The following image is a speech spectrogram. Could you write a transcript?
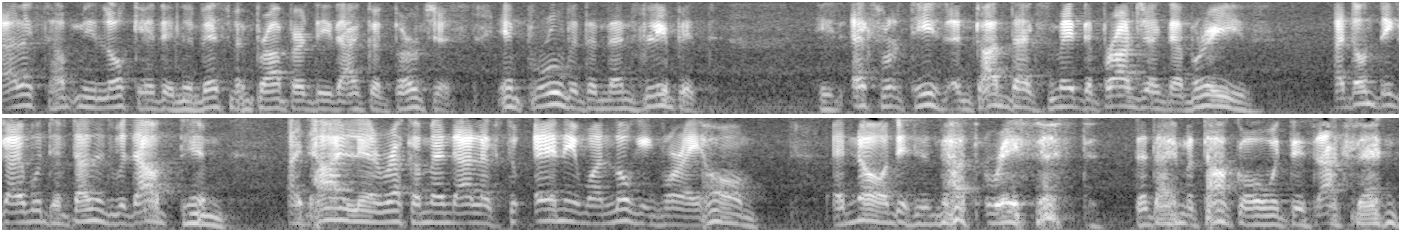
Alex helped me locate an investment property that I could purchase, improve it, and then flip it. His expertise and contacts made the project a breeze. I don't think I would have done it without him. I'd highly recommend Alex to anyone looking for a home. And no, this is not racist that I'm a taco with this accent.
